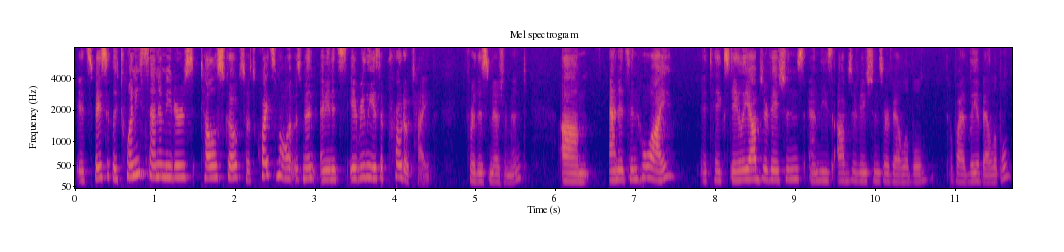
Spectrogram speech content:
it's basically 20 centimeters telescope, so it's quite small. It was meant, I mean, it's, it really is a prototype for this measurement, um, and it's in Hawaii. It takes daily observations, and these observations are available, widely available.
